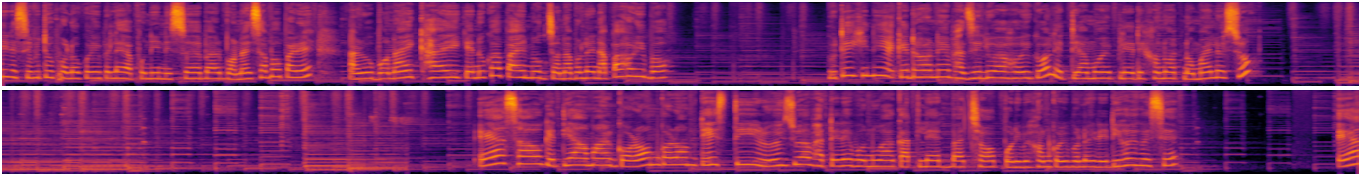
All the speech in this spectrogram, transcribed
এই ৰেচিপিটো ফ'ল' কৰি পেলাই আপুনি নিশ্চয় এবাৰ বনাই চাব পাৰে আৰু বনাই খাই কেনেকুৱা পায় মোক জনাবলৈ নাপাহৰিব। গোটেইখিনি একেধৰণে ভাজি লোৱা হৈ গ'ল। এতিয়া মই প্লেট এখনত নমাই লৈছোঁ। এয়া চাওক এতিয়া আমাৰ গৰম গৰম টেষ্টি ৰৈ যোৱা ভাতেৰে বনোৱা কাটলেট বা চপ পৰিৱেশন কৰিবলৈ ৰেডি হৈ গৈছে। এয়া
